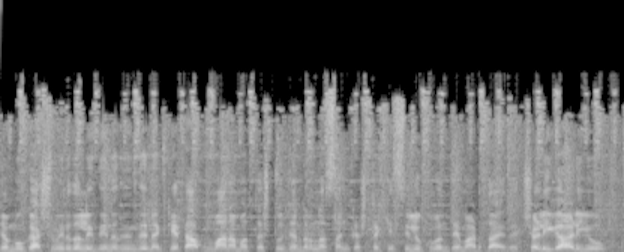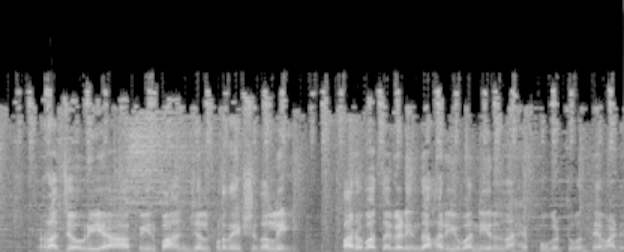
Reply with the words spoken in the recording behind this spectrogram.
ಜಮ್ಮು ಕಾಶ್ಮೀರದಲ್ಲಿ ದಿನದಿಂದ ದಿನಕ್ಕೆ ತಾಪಮಾನ ಮತ್ತಷ್ಟು ಜನರನ್ನ ಸಂಕಷ್ಟಕ್ಕೆ ಸಿಲುಕುವಂತೆ ಮಾಡ್ತಾ ಇದೆ. ಚಳಿಗಾಳಿಯು ರಜೌರಿಯ ಪೀರ್ಪಾಂಜಲ್ ಪ್ರದೇಶದಲ್ಲಿ ಪರ್ವತಗಳಿಂದ ಹರಿಯುವ ನೀರನ್ನ ಹೆಪ್ಪುಗಟ್ಟುವಂತೆ ಮಾಡಿದೆ.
